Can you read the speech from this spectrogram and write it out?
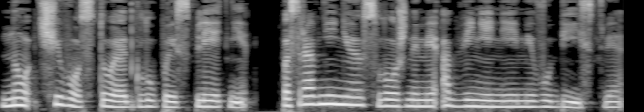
но чего стоят глупые сплетни по сравнению с сложными обвинениями в убийстве?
